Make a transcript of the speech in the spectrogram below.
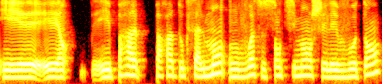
Et, et, paradoxalement, on voit ce sentiment chez les votants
